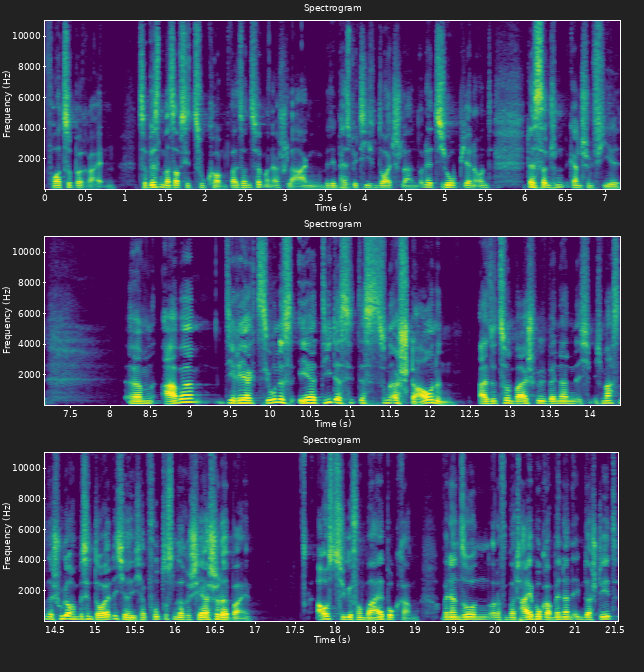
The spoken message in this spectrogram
vorzubereiten, zu wissen, was auf sie zukommt, weil sonst wird man erschlagen mit den Perspektiven Deutschland und Äthiopien und das ist dann schon ganz schön viel. Ähm, aber die Reaktion ist eher die, dass das so ein Erstaunen. Also zum Beispiel, wenn dann, ich, ich mache es in der Schule auch ein bisschen deutlicher, ich habe Fotos in der Recherche dabei. Auszüge vom Wahlprogramm. Und wenn dann so ein, oder vom Parteiprogramm, wenn dann eben da steht,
